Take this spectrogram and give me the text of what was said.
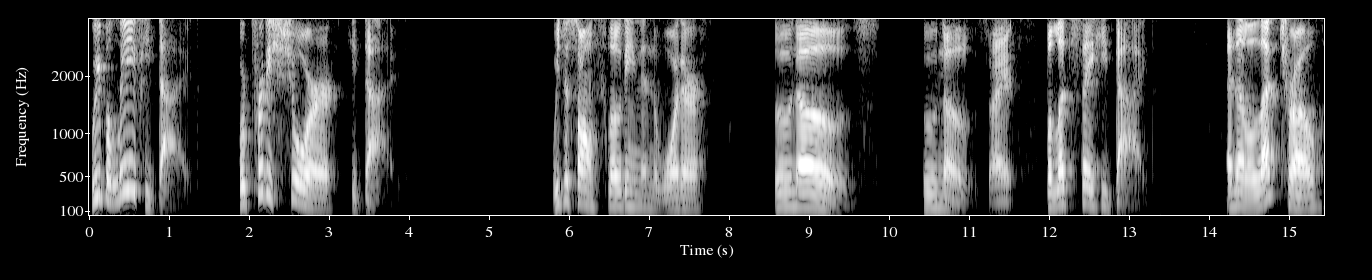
We believe he died. We're pretty sure he died. We just saw him floating in the water. Who knows? Who knows, right? But let's say he died. And then Electro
